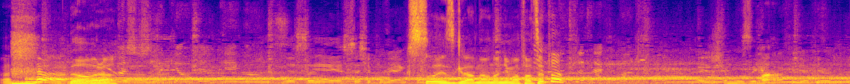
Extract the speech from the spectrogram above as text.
Dobra. Jeszcze nie, jeszcze się powiększa. Co jest grane? Ona nie ma faceta? Tak masz. Ej, że się muzyka trafi jakiegoś.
